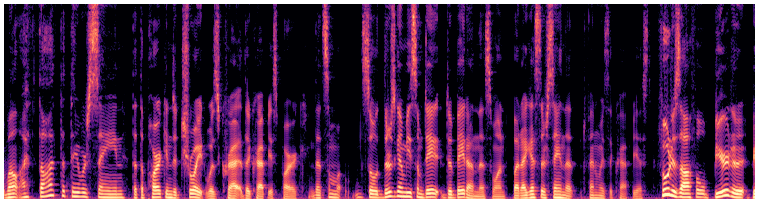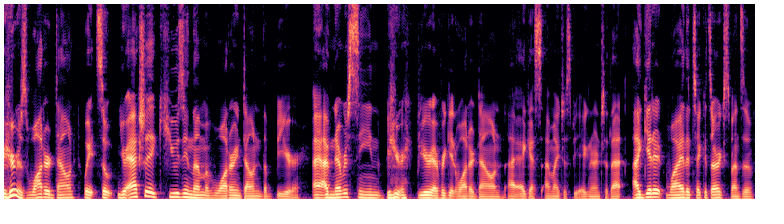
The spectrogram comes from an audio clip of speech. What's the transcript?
Well, I thought that they were saying that the park in Detroit was cra- the crappiest park. That's some so there's gonna be some de- debate on this one, but I guess they're saying that Fenway's the crappiest. Food is awful. Beer to, beer is watered down. Wait, so you're actually accusing them of watering down the beer? I, have never seen beer beer ever get watered down. I, I guess I might just be ignorant to that. I get it why the tickets are expensive.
